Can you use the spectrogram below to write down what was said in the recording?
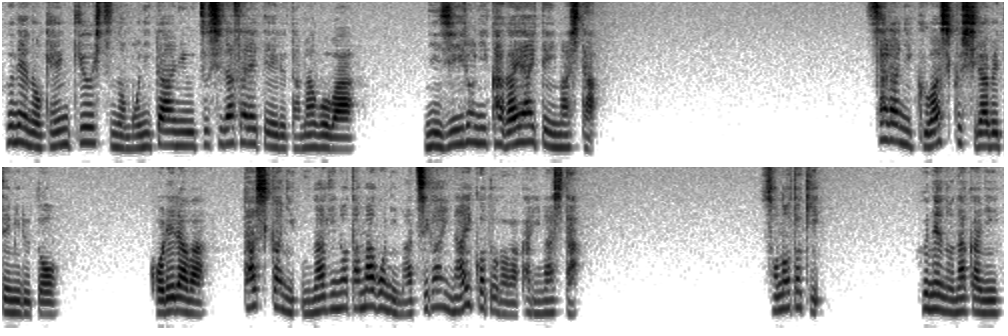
船の研究室のモニターに映し出されている卵は虹色に輝いていました。さらに詳しく調べてみると、これらは確かにうなぎの卵に間違いないことが分かりました。その時、船の中に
